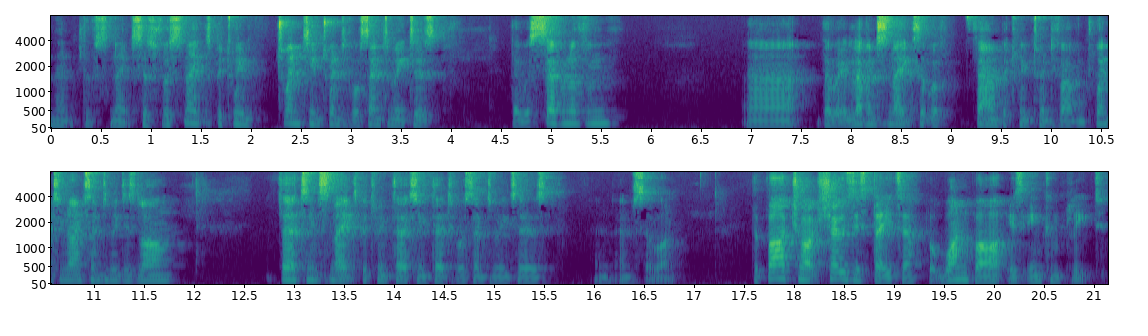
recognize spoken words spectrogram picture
length of snakes. So, for snakes between 20 and 24 centimetres, there were seven of them. Uh, there were 11 snakes that were found between 25 and 29 centimetres long, 13 snakes between 30 and 34 centimetres, and, and so on. The bar chart shows this data, but one bar is incomplete.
